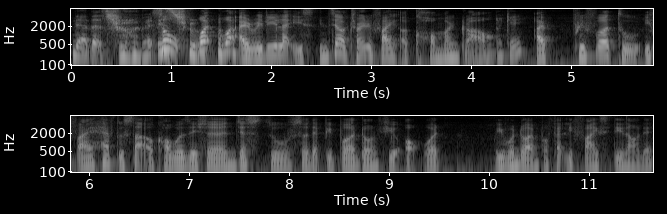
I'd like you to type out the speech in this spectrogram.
yeah, that's true. That is So true. what what I really like is instead of trying to find a common ground, Okay. I prefer to if I have to start a conversation just to so that people don't feel awkward, even though I'm perfectly fine sitting down there,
